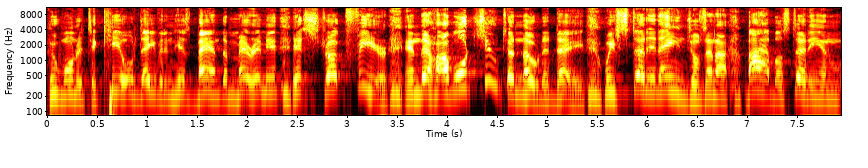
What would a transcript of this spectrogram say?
who wanted to kill David and his band of merry men? It struck fear in there. I want you to know today, we've studied angels in our Bible study in,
